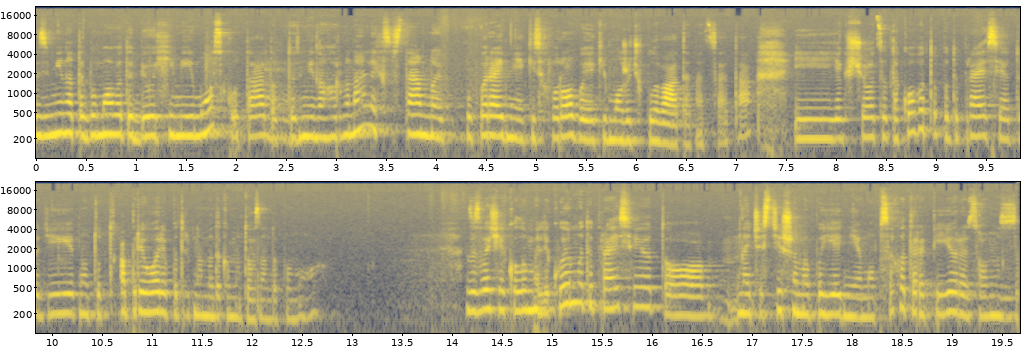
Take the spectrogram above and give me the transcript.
зміна, так би мовити, біохімії мозку, та, тобто зміна гормональних систем, ну і попередні якісь хвороби, які можуть впливати на це. Та. І якщо це такого типу депресія, тоді ну, тут апріорі потрібна медикаментозна допомога. Зазвичай, коли ми лікуємо депресію, то найчастіше ми поєднуємо психотерапію разом з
